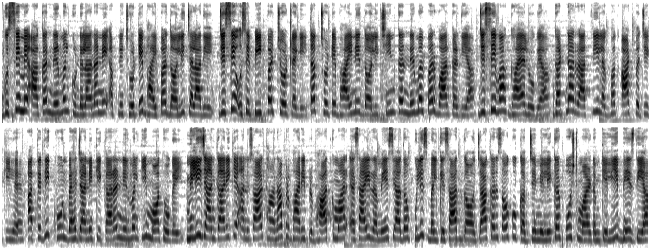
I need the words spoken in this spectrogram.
गुस्से में आकर निर्मल कुंडलाना ने अपने छोटे भाई पर दौली चला दी। जिससे उसे पीठ पर चोट लगी। तब छोटे भाई ने दौली छीन कर निर्मल पर वार कर दिया, जिससे वह घायल हो गया। घटना रात्रि लगभग आठ बजे की है। अत्यधिक खून बह जाने के कारण निर्मल की मौत हो गई। मिली जानकारी के अनुसार थाना प्रभारी प्रभात कुमार, एसआई रमेश यादव पुलिस बल के साथ गाँव जाकर शव को कब्जे में लेकर पोस्टमार्टम के लिए भेज दिया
